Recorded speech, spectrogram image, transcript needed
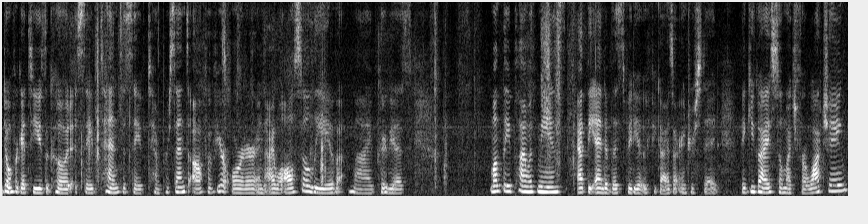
Don't forget to use the code SAVE10 to save 10% off of your order. And I will also leave my previous monthly plan with me's at the end of this video if you guys are interested. Thank you guys so much for watching.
